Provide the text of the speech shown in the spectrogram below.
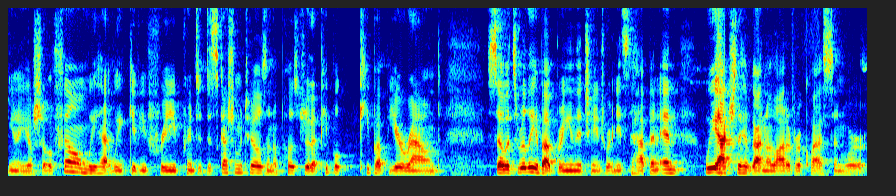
you know, you'll show a film. We have, we give you free printed discussion materials and a poster that people keep up year round so it's really about bringing the change where it needs to happen. And we actually have gotten a lot of requests, and we're,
